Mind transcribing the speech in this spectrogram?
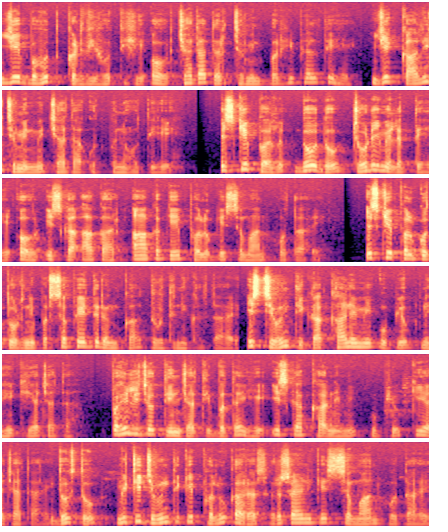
ये बहुत कड़वी होती है और ज़्यादातर ज़मीन पर ही फैलती है। ये काली ज़मीन में ज़्यादा उत्पन्न होती है। इसके फल दो दो जोड़े में लगते हैं और इसका आकार आँख के फलों के समान होता है। इसके फल को तोड़ने पर सफ़ेद रंग का दूध निकलता है। इस जीवंती का खाने में उपयोग नहीं किया जाता। पहली जो तीन जाति बताई है, इसका खाने में उपयोग किया जाता है। दोस्तों, मीठी जीवंती के फलों का रस रसायन के समान होता है।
